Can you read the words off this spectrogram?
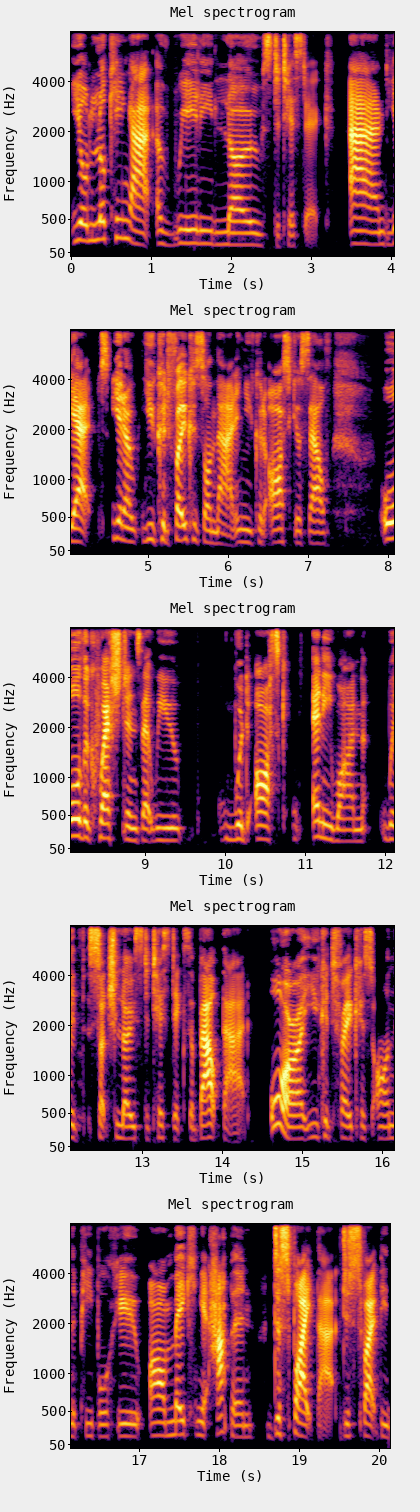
you're looking at a really low statistic. And yet, you know, you could focus on that and you could ask yourself all the questions that we would ask anyone with such low statistics about that or you could focus on the people who are making it happen despite that despite these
